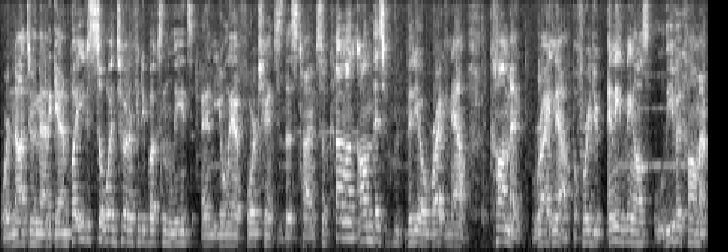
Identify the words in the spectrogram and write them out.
We're not doing that again, but you can still win 250 bucks in leads, and you only have four chances this time. So comment on this video right now. Comment right now before you do anything else. Leave a comment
